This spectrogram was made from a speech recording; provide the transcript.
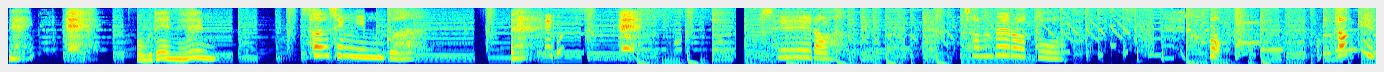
올해는 선생님과 새해라, 참배라도. 어, 딱히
